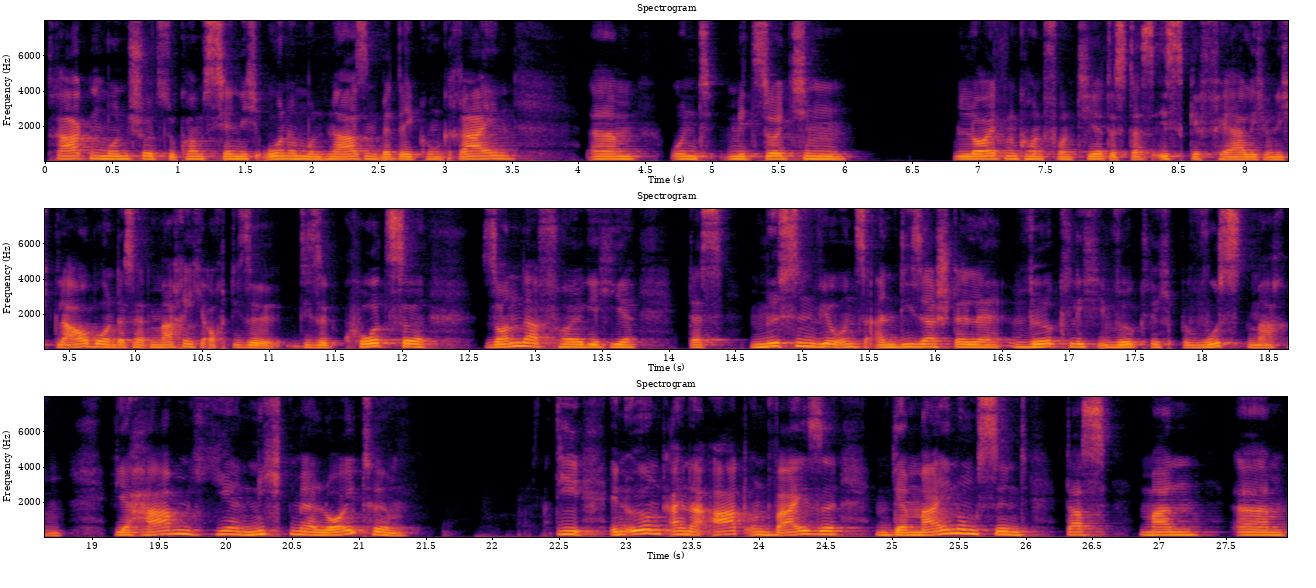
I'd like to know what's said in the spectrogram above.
trag einen Mundschutz, du kommst hier nicht ohne Mund-Nasen-Bedeckung rein ähm, und mit solchen Leuten konfrontiert ist, das ist gefährlich und ich glaube und deshalb mache ich auch diese, diese kurze Sonderfolge hier, das müssen wir uns an dieser Stelle wirklich, wirklich bewusst machen. Wir haben hier nicht mehr Leute, die in irgendeiner Art und Weise der Meinung sind, dass man ähm,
